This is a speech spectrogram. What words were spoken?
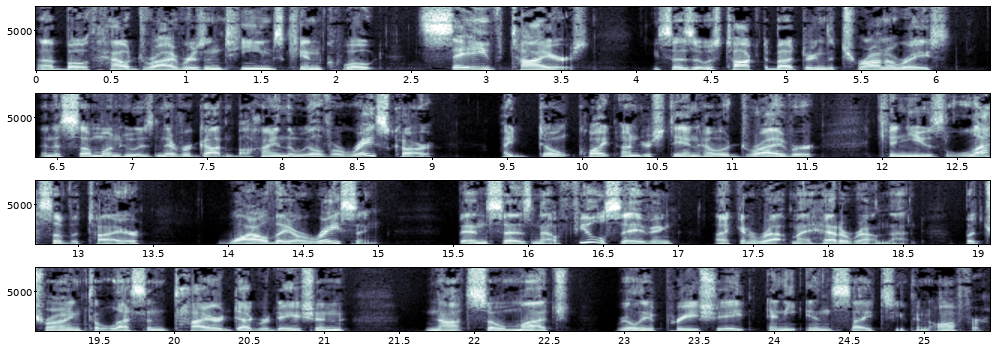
uh, both how drivers and teams can, quote, save tires? He says it was talked about during the Toronto race, and as someone who has never gotten behind the wheel of a race car, I don't quite understand how a driver can use less of a tire while they are racing. Ben says, now fuel saving, I can wrap my head around that but trying to lessen tire degradation, not so much. Really appreciate any insights you can offer.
